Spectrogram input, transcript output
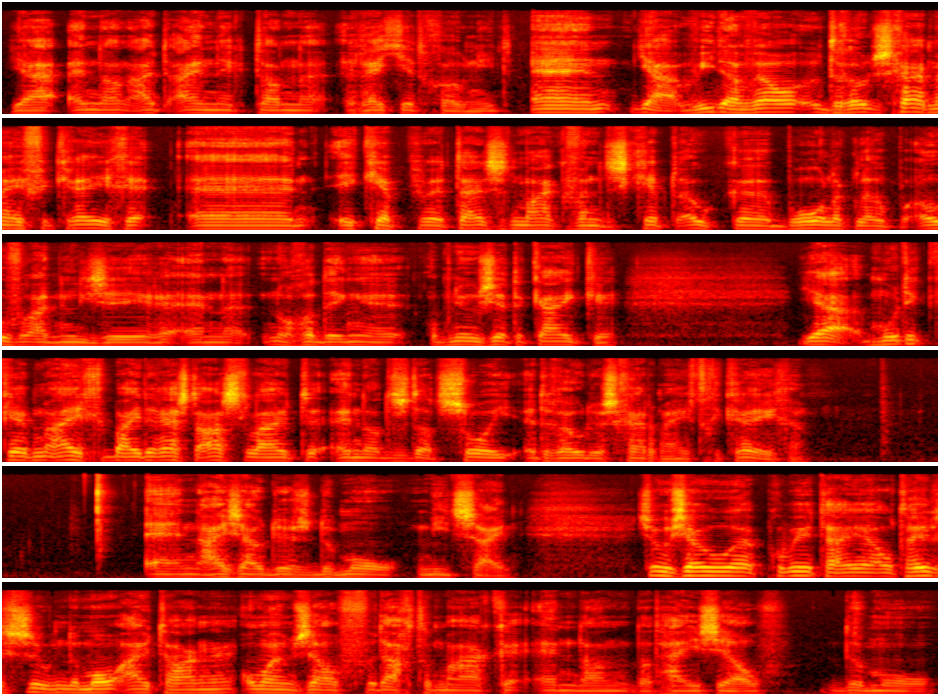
Ja, en dan uiteindelijk dan uh, red je het gewoon niet. En ja, wie dan wel het rode scherm heeft gekregen. En ik heb uh, tijdens het maken van het script ook uh, behoorlijk lopen overanalyseren. En nog wat dingen opnieuw zitten kijken. Ja, moet ik mijn eigen bij de rest aansluiten. En dat is dat Soy het rode scherm heeft gekregen. En hij zou dus de mol niet zijn. Sowieso uh, probeert hij al het hele seizoen de mol uit te hangen om hem zelf verdacht te maken. En dan dat hij zelf de mol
